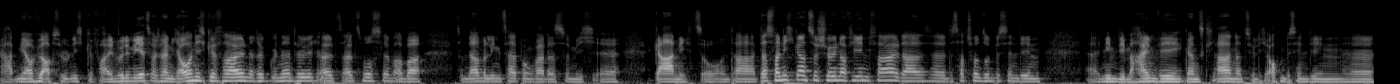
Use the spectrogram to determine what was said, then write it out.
Ja, hat mir auch absolut nicht gefallen. Würde mir jetzt wahrscheinlich auch nicht gefallen, natürlich als, als Muslim, aber zum damaligen Zeitpunkt war das für mich äh, gar nicht so. Und da, das war nicht ganz so schön auf jeden Fall. Das, äh, das hat schon so ein bisschen den, äh, neben dem Heimweh ganz klar, natürlich auch ein bisschen den, äh,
